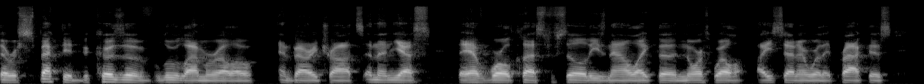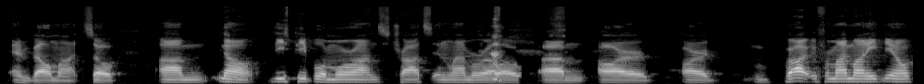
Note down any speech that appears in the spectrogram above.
they're respected because of Lou Lamoriello and Barry Trotz. And then, yes, they have world class facilities now, like the Northwell Ice Center where they practice and Belmont. So um, no, these people are morons. Trotz and Lamoriello um, are are probably for my money, you know,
